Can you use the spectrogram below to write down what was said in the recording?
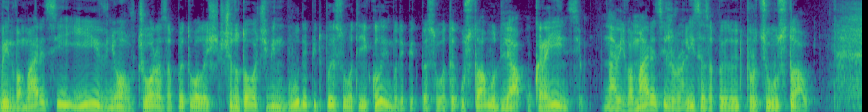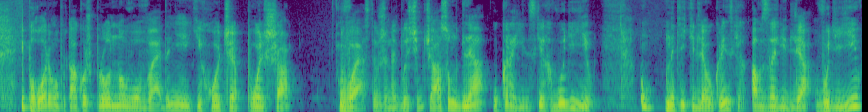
Він в Америці, і в нього вчора запитували щодо того, чи він буде підписувати і коли він буде підписувати уставу для українців. Навіть в Америці журналісти запитують про цю уставу. І поговоримо також про нововведення, які хоче Польща ввести вже найближчим часом для українських водіїв. Ну, не тільки для українських, а взагалі для водіїв,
